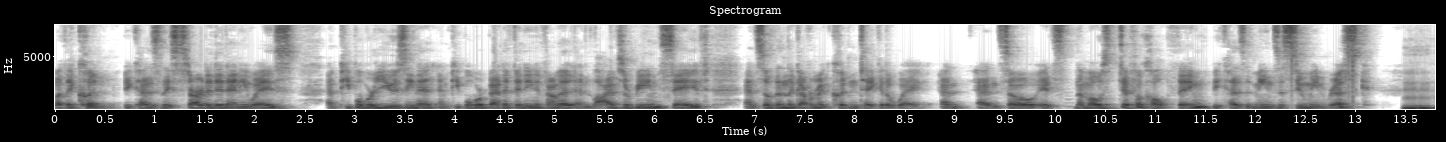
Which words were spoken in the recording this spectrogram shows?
but they couldn't because they started it anyways and people were using it and people were benefiting from it and lives were being saved and so then the government couldn't take it away. And and so it's the most difficult thing because it means assuming risk. Mm-hmm.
